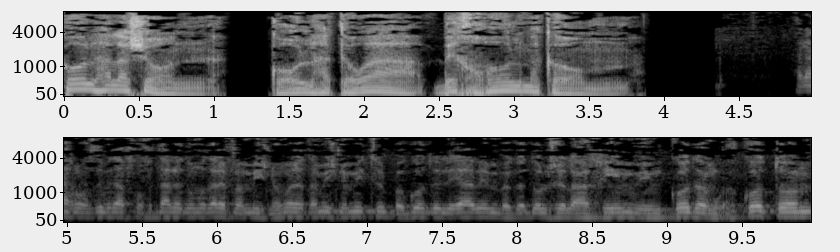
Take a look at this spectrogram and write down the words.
כל הלשון, כל התורה, בכל מקום. אנחנו עושים בדף קד עמוד א' המשנה, אומרת המשנה מצווה בגודל יאבם בגדול של האחים ועם קודם הקוטון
